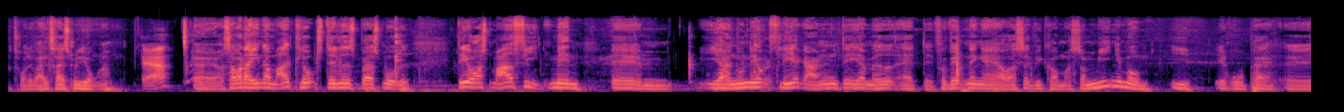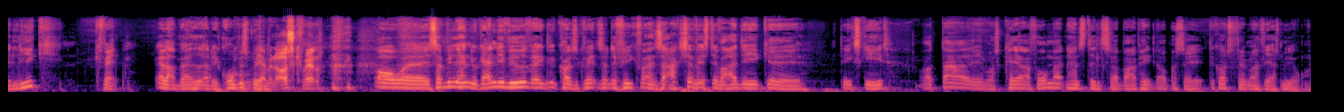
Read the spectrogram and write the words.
jeg tror, det var 50 millioner. Ja. Øh, og så var der en, der meget klogt stillede spørgsmålet. Det er jo også meget fint, men øh, jeg har nu nævnt flere gange det her med, at øh, forventningen er også, at vi kommer som minimum i Europa øh, League kval. Eller hvad hedder det? Gruppespil. Jeg vil også kvæl. Og øh, så ville han jo gerne lige vide, hvilke konsekvenser det fik for hans aktier, hvis det var, at det ikke, øh, det ikke skete. Og der, øh, vores kære formand, han stillede sig bare pænt op og sagde, det koster 75 millioner.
